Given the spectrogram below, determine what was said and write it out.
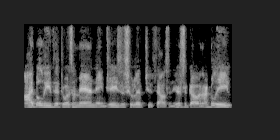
I believe that there was a man named Jesus who lived 2,000 years ago, and I believe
